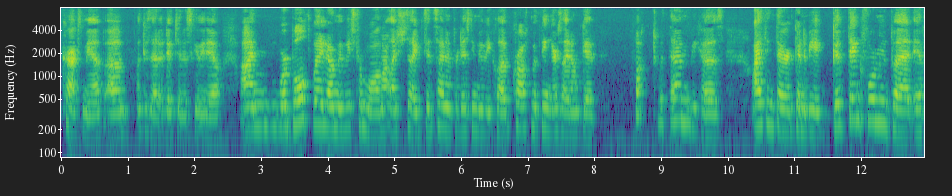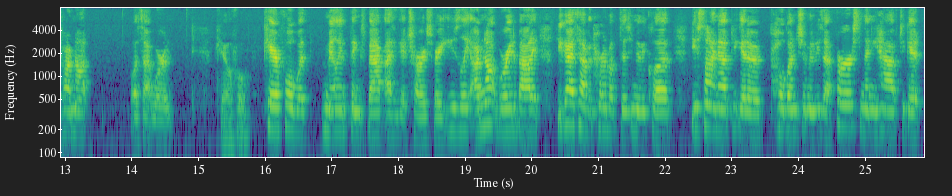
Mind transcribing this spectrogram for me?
cracks me up. Um, like I said, addicted to Scooby Doo. I'm. We're both waiting on movies from Walmart. Like she said, I did sign up for Disney Movie Club. Cross my fingers I don't get fucked with them because I think they're going to be a good thing for me. But if I'm not, what's that word? careful Careful with mailing things back, I can get charged very easily. I'm not worried about it. You guys haven't heard about Disney Movie Club. You sign up, you get a whole bunch of movies at first, and then you have to get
